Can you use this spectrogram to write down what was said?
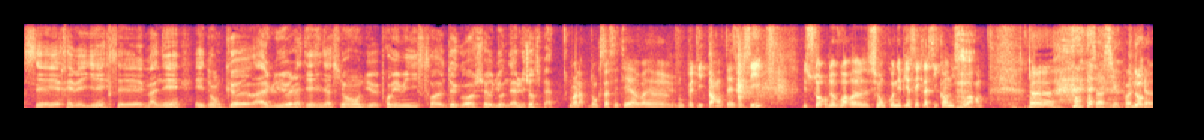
s'est réveillée, s'est émanée. Et donc a lieu la désignation du Premier ministre de gauche, Lionel Jospin. Voilà, donc ça c'était une petite parenthèse aussi, histoire de voir euh, si on connaît bien ces classiques en histoire. Euh, Ça, c'est pas le donc, cas.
